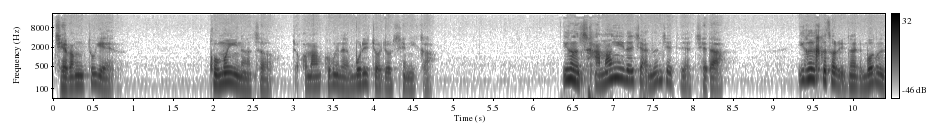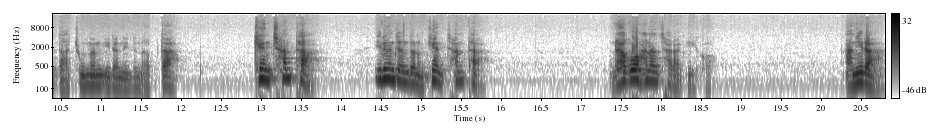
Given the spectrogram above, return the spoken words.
제방뚝에 구멍이 나서 조그만 구멍이 나서 물이 쫄쫄 새니까 이건 사망이 이르지 않는 죄 자체다. 이걸 것으로 인하여 모든 다 죽는 이런 일은 없다. 괜찮다. 이런 정도는 괜찮다. 라고 하는 사람이 있고 아니라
